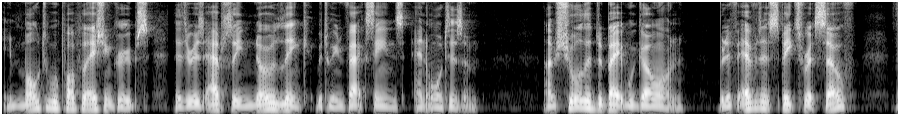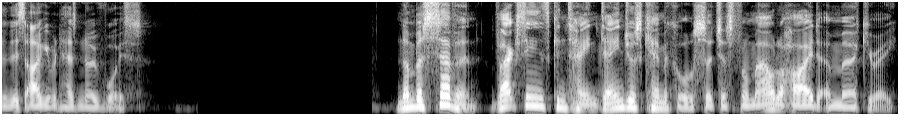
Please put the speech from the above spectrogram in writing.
in multiple population groups that there is absolutely no link between vaccines and autism. I'm sure the debate will go on, but if evidence speaks for itself, then this argument has no voice. Number 7. Vaccines contain dangerous chemicals such as formaldehyde and mercury.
